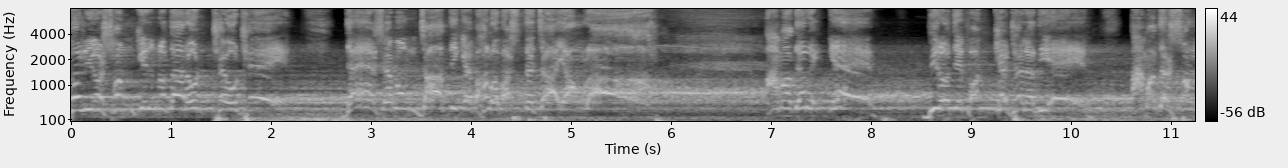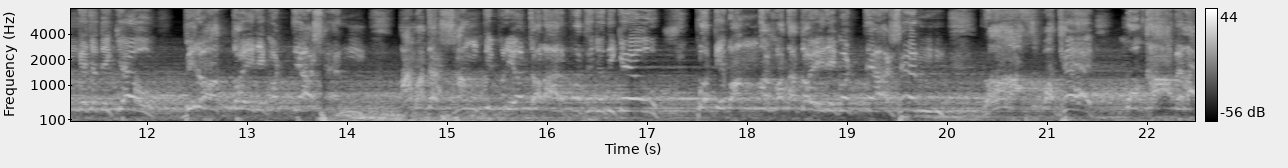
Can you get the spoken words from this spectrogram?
দলীয় সংকীর্ণতার উঠে উঠে দেশ এবং জাতিকে ভালোবাসতে চাই আমরা। আমাদেরকে বিরোধী পক্ষে ঠেলে দিয়ে আমাদের সঙ্গে যদি কেউ বিরোধ তৈরি করতে আসেন, আমাদের শান্তিপ্রিয় চলার পথে যদি কেউ প্রতিবন্ধকতা তৈরি করতে আসেন, রাজপথে মোকাবেলা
